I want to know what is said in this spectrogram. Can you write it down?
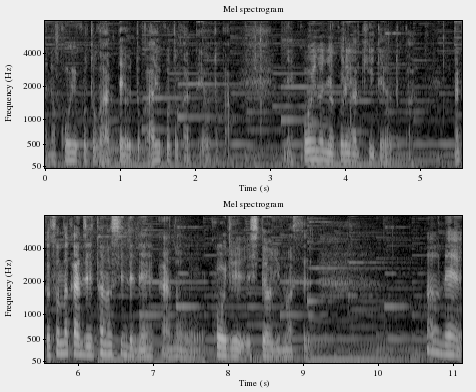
あのこういうことがあったよとかああいうことがあったよとか、ね、こういうのにはこれが効いたよとかなんかそんな感じで楽しんでねあの交流しております。なので、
